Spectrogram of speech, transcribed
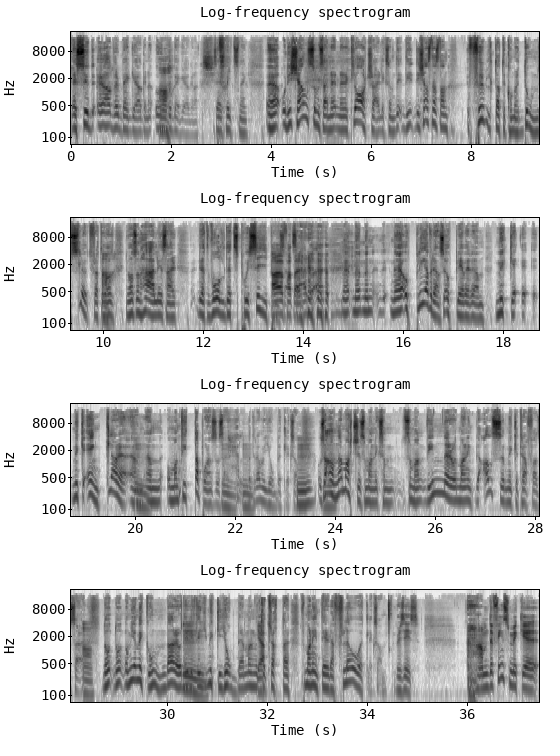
jag är sydd över bägge ögonen, under ah. bägge ögonen. Så jag är skitsnygg. Eh, och det känns som så här, när, när det är klart så här, liksom, det, det, det känns nästan fult att det kommer ett domslut för att det, ah. var, det var en sån härlig så här, du vet, våldets poesi på ja, sätt. Så här, men, men, men, när jag upplever den så upplever jag den mycket, mycket enklare än, mm. än om man tittar på den så säger mm. helvete, mm. det var jobbigt liksom. Mm. Och så mm. andra matcher som man liksom, som man vinner och man inte alls är mycket träffad så här. Ah. De, de, de gör mycket ondare och det är lite mm. mycket jobbigare, man är mycket ja. tröttare för man är inte i det där flowet liksom. Precis. Ja, det finns mycket,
